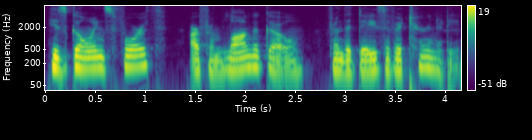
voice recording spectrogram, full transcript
His goings forth are from long ago, from the days of eternity.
